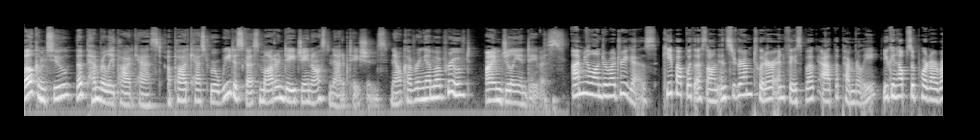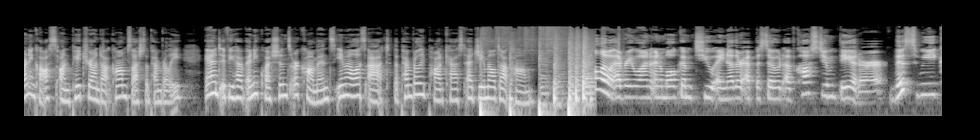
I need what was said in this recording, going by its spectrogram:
Welcome to the Pemberley Podcast, a podcast where we discuss modern day Jane Austen adaptations. Now covering Emma approved, I'm Jillian Davis. I'm Yolanda Rodriguez. Keep up with us on Instagram, Twitter, and Facebook at The Pemberley. You can help support our running costs on patreon.com slash The Pemberley. And if you have any questions or comments, email us at thepemberleypodcast at gmail.com. Hello, everyone, and welcome to another episode of Costume Theater. This week,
